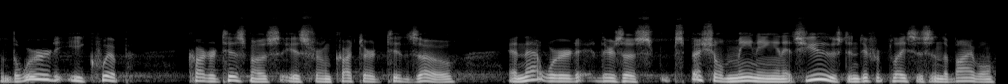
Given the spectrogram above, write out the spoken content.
The word equip, katartismos, is from katartizo, and that word, there's a special meaning, and it's used in different places in the Bible.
